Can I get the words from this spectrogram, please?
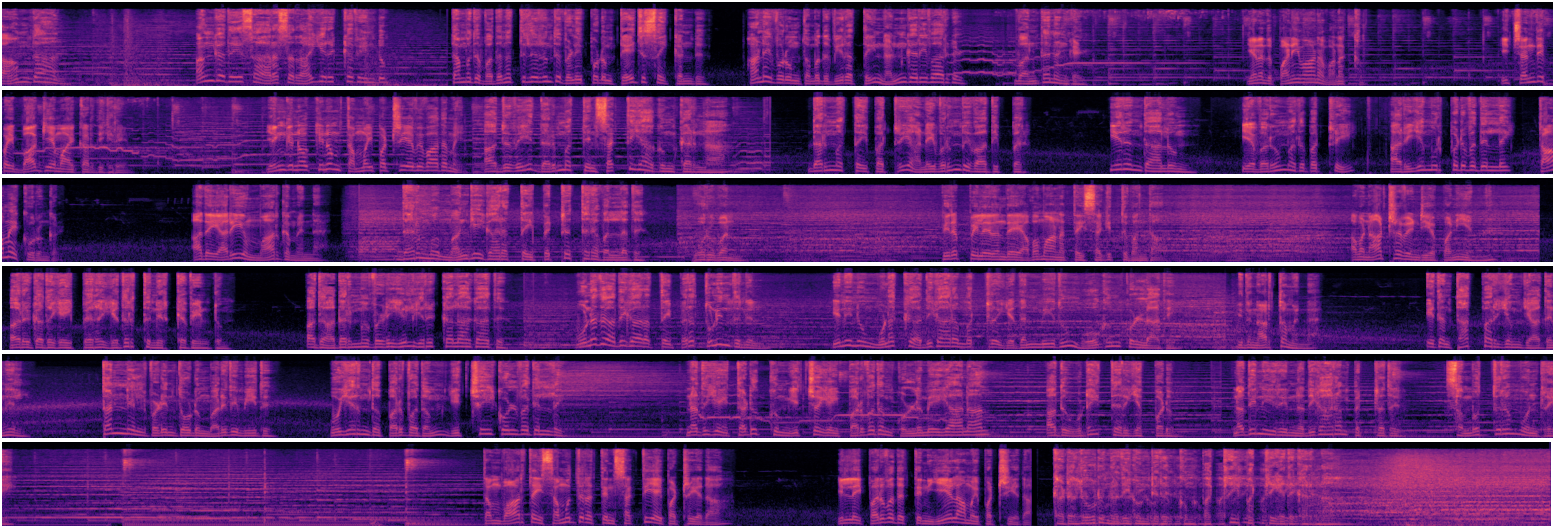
தாம்தான். அங்கதேச அரசராய் இருக்க வேண்டும். தமது வதனத்திலிருந்து வெளிப்படும் தேஜஸைக் கண்டு அனைவரும் தமது வீரத்தை நன்கறிவார்கள். வந்தனங்கள். எனது பணிவான வணக்கம். இச்சந்திப்பை பாக்கியமாய் கருதுகிறேன். எங்கு நோக்கினும் தம்மை பற்றிய விவாதமே. அதுவே தர்மத்தின் சக்தியாகும் கர்ணா. தர்மத்தை பற்றி அனைவரும் விவாதிப்பர். இருந்தாலும் எவரும் அது பற்றி அறிய முற்படுவதில்லை தாமே கூறுங்கள். அதை அறியும் மார்க்கம் என்ன? தர்மம் அங்கீகாரத்தை பெற்றுத்தர வல்லது ஒருவன் பிறப்பிலிருந்தே அவமானத்தை சகித்து வந்தால் அவன் ஆற்ற வேண்டிய பணி என்ன? அருகதையை பெற எதிர்த்து நிற்க வேண்டும். அது அதர்ம வழியில் இருக்கலாகாது. உனது அதிகாரத்தை பெற துணிந்து நில். எனினும் உனக்கு அதிகாரமற்ற எதன் மீதும் மோகம் கொள்ளாதே. இதன் அர்த்தம் என்ன? இதன் தாத்பரியம் யாதெனில் தன்னில் வழிந்தோடும் அருவி மீது உயர்ந்த பர்வதம் இச்சை கொள்வதில்லை. நதியை தடுக்கும் இச்சையை பர்வதம் கொள்ளுமேயானால் அது உடைத்தெறியப்படும். நதிநீரின் அதிகாரம் பெற்றது சமுத்திரம் ஒன்றே. தம் வார்த்தை சமுத்திரத்தின் சக்தியை பற்றியதா? இல்லை பர்வதத்தின் இயலாமை பற்றியதா? கடலோடு நதி கொண்டிருக்கும் பற்றை பற்றியது கர்ணா.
